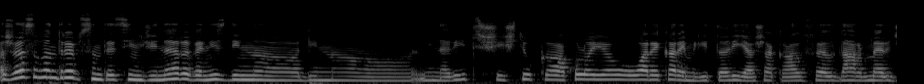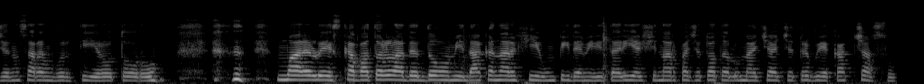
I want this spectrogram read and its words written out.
Aș vrea să vă întreb, sunteți inginer, veniți din, uh, din uh, minerit și știu că acolo e o oarecare militarie, așa că altfel n-ar merge, nu s-ar învârti rotorul marelui excavator ăla de 2000 dacă n-ar fi un pic de militarie și n-ar face toată lumea ceea ce trebuie ca ceasul.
